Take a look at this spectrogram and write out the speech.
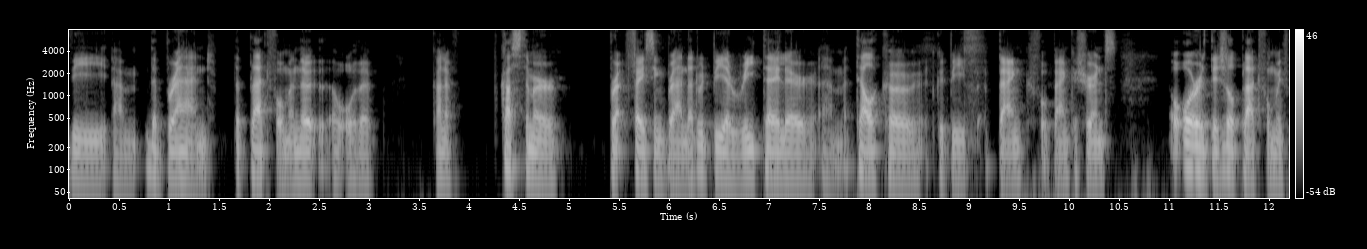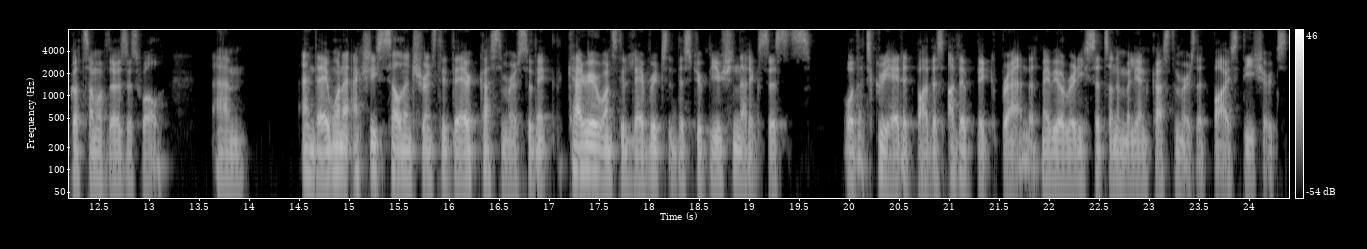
the um, the brand, the platform, and the or the kind of customer facing brand. That would be a retailer, um, a telco. It could be a bank for bank assurance, or, or, a digital platform. We've got some of those as well. Um, and they want to actually sell insurance to their customers. So the carrier wants to leverage the distribution that exists or that's created by this other big brand that maybe already sits on a million customers that buys T-shirts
